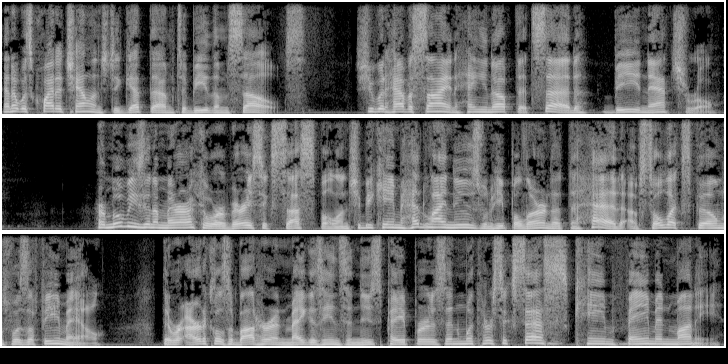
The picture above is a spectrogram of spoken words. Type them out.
and it was quite a challenge to get them to be themselves. She would have a sign hanging up that said, Be natural. Her movies in America were very successful, and she became headline news when people learned that the head of Solax Films was a female. There were articles about her in magazines and newspapers, and with her success came fame and money.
